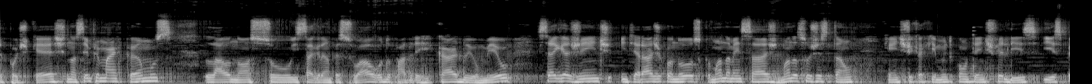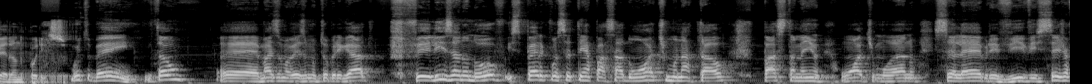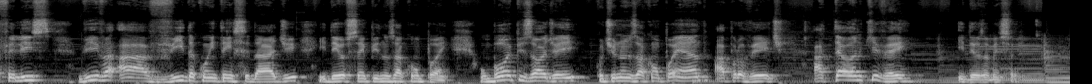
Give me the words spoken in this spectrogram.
Podcast. Nós sempre marcamos lá o nosso Instagram pessoal, o do Padre Ricardo e o meu. Segue a gente, interage conosco, manda mensagem, manda sugestão, que a gente fica aqui muito contente e feliz e esperando por isso. Muito bem, então é, mais uma vez, muito obrigado. Feliz ano novo. Espero que você tenha passado um ótimo Natal. Passe também um ótimo ano. Celebre, vive, seja feliz. Viva a vida com intensidade e Deus sempre nos acompanhe. Um bom episódio aí. Continue nos acompanhando. Aproveite. Até o ano que vem e Deus abençoe.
